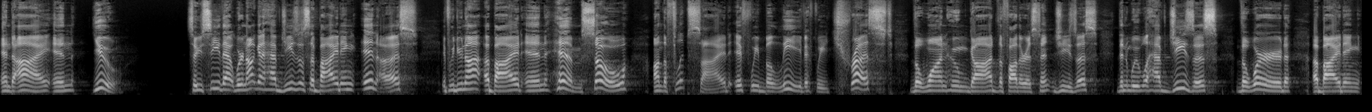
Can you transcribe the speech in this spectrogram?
and I in you. So you see that we're not going to have Jesus abiding in us if we do not abide in him. So on the flip side, if we believe, if we trust the one whom God the Father has sent, Jesus, then we will have Jesus, the Word, abiding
